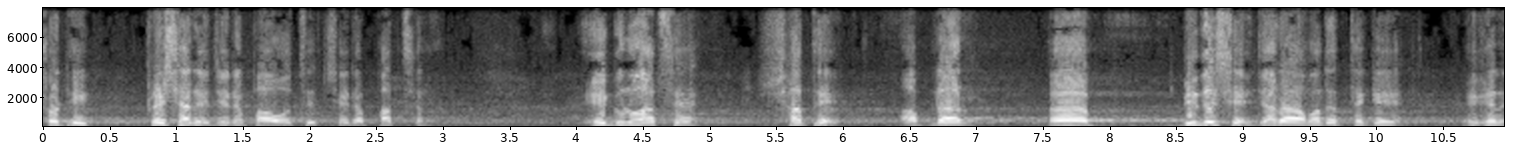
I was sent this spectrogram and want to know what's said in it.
সঠিক প্রেসারে যেটা পাওয়া উচিত সেটা পাচ্ছে না। এগুলো আছে সাথে আপনার বিদেশে যারা আমাদের থেকে এখানে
